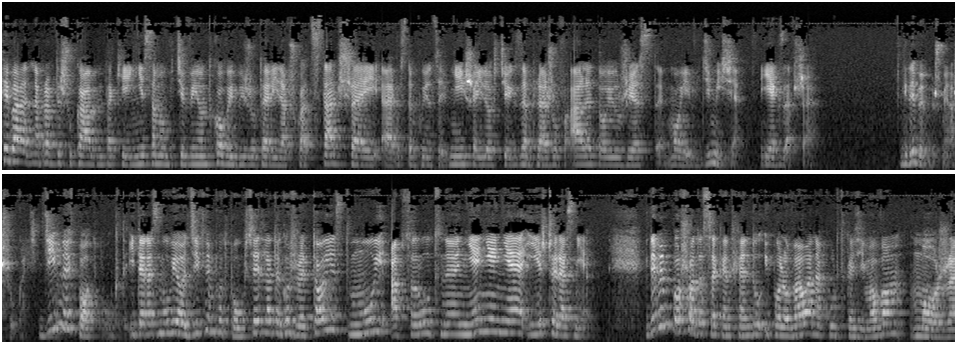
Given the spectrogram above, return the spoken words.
Chyba naprawdę szukałabym takiej niesamowicie wyjątkowej biżuterii, na przykład starszej, e, występującej w mniejszej ilości egzemplarzów, ale to już jest moje widzimisię, jak zawsze gdybym już miała szukać. Dziwny podpunkt. I teraz mówię o dziwnym podpunkcie, dlatego że to jest mój absolutny nie, nie, nie i jeszcze raz nie. Gdybym poszła do second handu i polowała na kurtkę zimową, może.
